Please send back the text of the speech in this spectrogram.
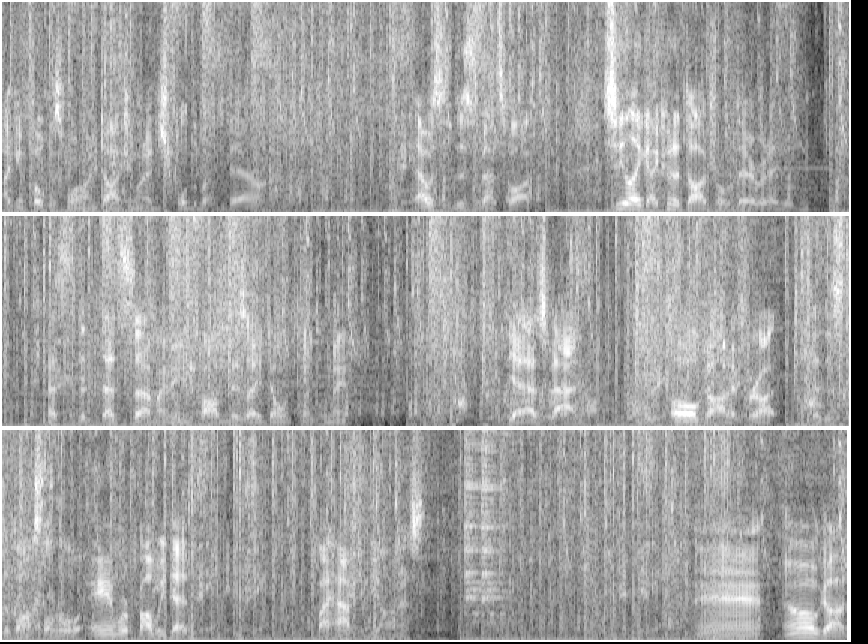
I can focus more on dodging when I just hold the button down. That was... This is a bad spot. See, like, I could have dodge rolled there, but I didn't. That's the, that's uh, my main problem is I don't implement. Yeah, that's bad. Oh god, I forgot that this is the boss level, and we're probably dead. If I have to be honest. And oh god.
